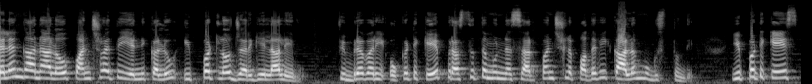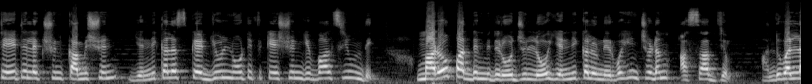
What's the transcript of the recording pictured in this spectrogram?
తెలంగాణలో పంచాయతీ ఎన్నికలు ఇప్పట్లో జరిగేలా లేవు. ఫిబ్రవరి ఒకటికే ప్రస్తుతమున్న సర్పంచ్ల పదవీ కాలం ముగుస్తుంది. ఇప్పటికే స్టేట్ ఎలక్షన్ కమిషన్ ఎన్నికల స్కెడ్యూల్ నోటిఫికేషన్ ఇవ్వాల్సి ఉంది. మరో పద్దెనిమిది రోజుల్లో ఎన్నికలు నిర్వహించడం అసాధ్యం. అందువల్ల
